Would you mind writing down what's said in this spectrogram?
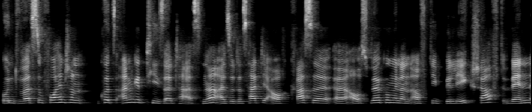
Und was du vorhin schon kurz angeteasert hast, ne? also das hat ja auch krasse äh, Auswirkungen dann auf die Belegschaft, wenn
